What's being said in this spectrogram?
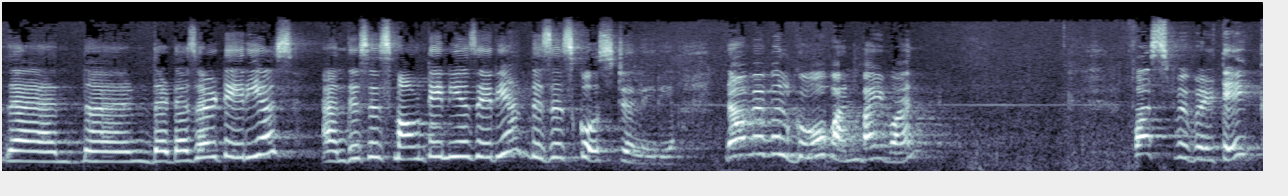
than the, the desert areas and this is mountainous area, this is coastal area. Now, we will go one by one. First, we will take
